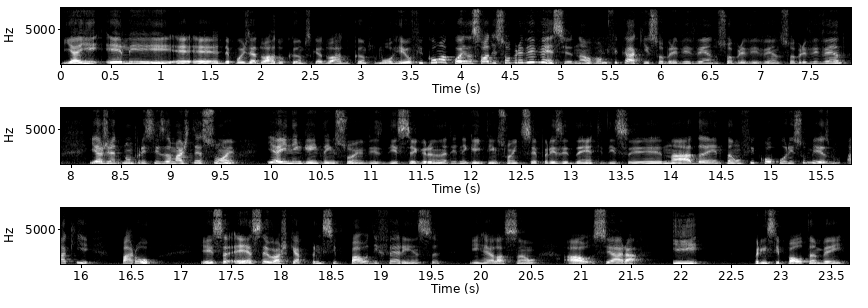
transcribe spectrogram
E aí, ele, é, é, depois de Eduardo Campos, que Eduardo Campos morreu, ficou uma coisa só de sobrevivência. Não, vamos ficar aqui sobrevivendo, sobrevivendo, sobrevivendo, e a gente não precisa mais ter sonho. E aí, ninguém tem sonho de, de ser grande, ninguém tem sonho de ser presidente, de ser nada, então ficou por isso mesmo aqui. Parou. Essa, essa eu acho que é a principal diferença em relação ao Ceará. E, principal também,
